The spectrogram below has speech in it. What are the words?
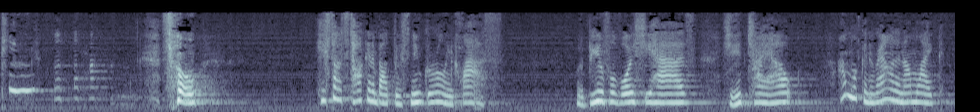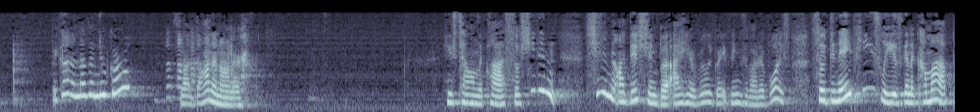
Ting. So he starts talking about this new girl in class what a beautiful voice she has. She didn't try out. I'm looking around and I'm like, we got another new girl? It's not dawning on her. He's telling the class, so she didn't, she didn't audition, but I hear really great things about her voice. So Danae Peasley is going to come up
